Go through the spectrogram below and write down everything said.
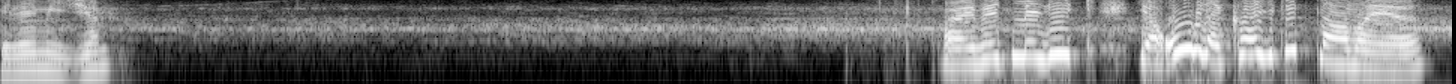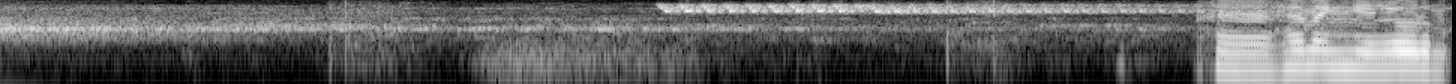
bilemeyeceğim. Kaybetmedik. Ya orada kaybetme ama ya. He, hemen geliyorum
